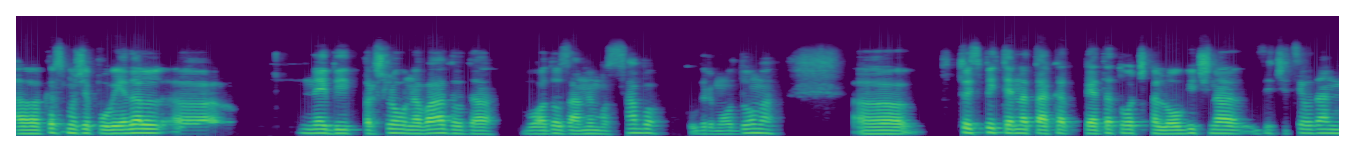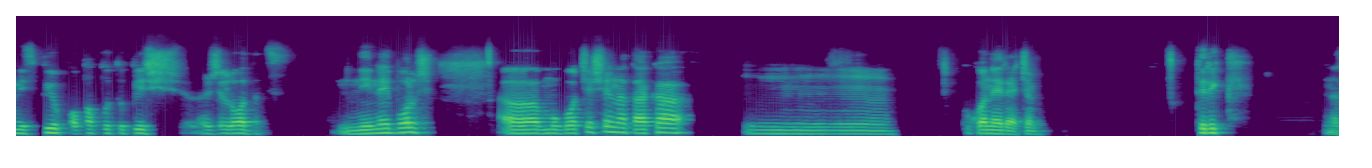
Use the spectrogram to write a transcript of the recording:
Uh, kar smo že povedali, uh, ne bi prišlo v navado, da vodo vzamemo s sabo, ko gremo od doma. Uh, to je spet ena taka peta točka, logična. Zdaj, če cel dan nisi pil, pa potopiš želodec, ni najboljš. Uh, mogoče še ena taka, mm, kako naj rečem, trik na,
